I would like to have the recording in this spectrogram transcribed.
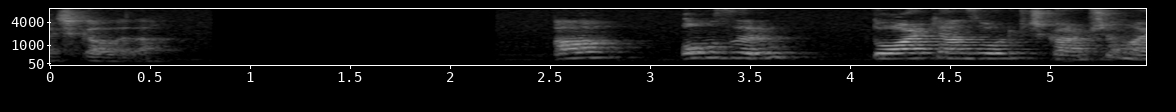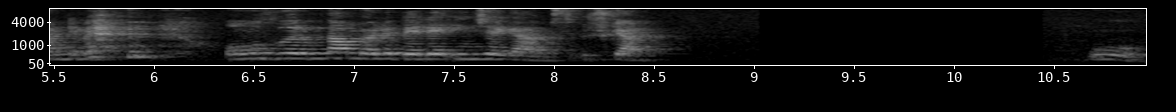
açık havada. Aa, omuzlarım doğarken zorluk çıkarmışım anneme. Omuzlarımdan böyle bele ince gelmiş, üçgen. Uu,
